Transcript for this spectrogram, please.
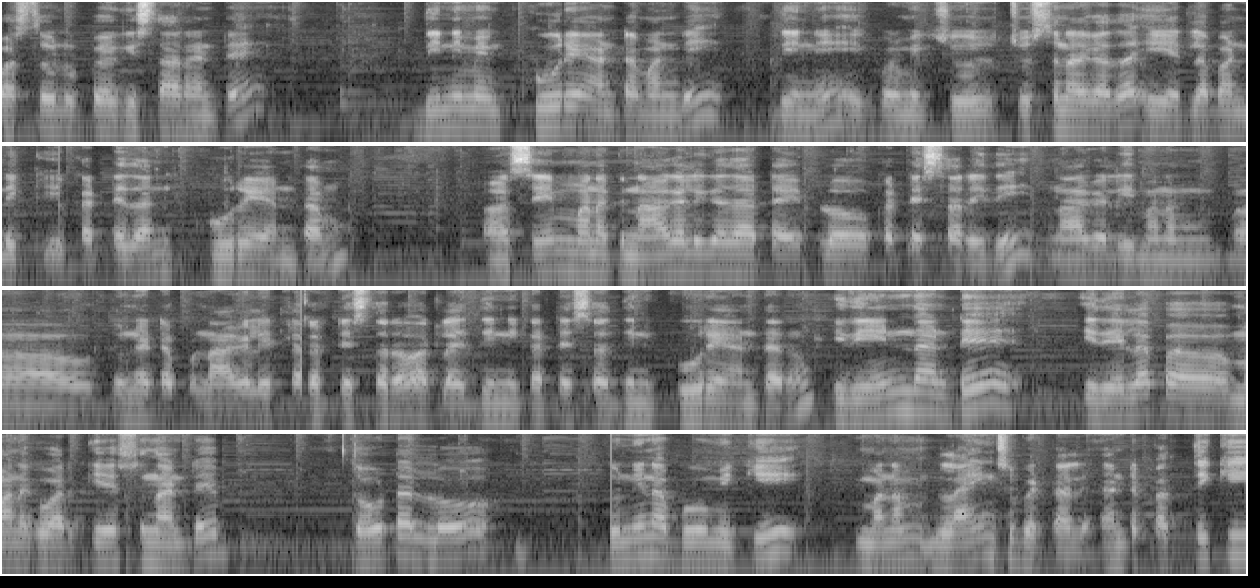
వస్తువులు ఉపయోగిస్తారంటే దీన్ని మేము కూరే అంటామండి. దీన్ని ఇప్పుడు మీకు చూ చూస్తున్నారు కదా ఈ ఎడ్ల బండికి కట్టేదాన్ని కూరే అంటాం. సేమ్ మనకు నాగలి కదా టైప్లో కట్టేస్తారు ఇది. నాగలి మనం దున్నేటప్పుడు నాగలి ఎట్లా కట్టేస్తారో అట్లా దీన్ని కట్టేస్తారు దీన్ని కూరే అంటారు. ఇది ఏంటంటే ఇది ఎలా ప- మనకు వర్క్ చేస్తుందంటే తోటల్లో దున్నిన భూమికి మనం లైన్స్ పెట్టాలి. అంటే పత్తికి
